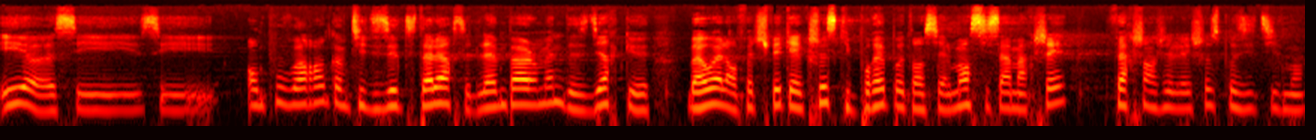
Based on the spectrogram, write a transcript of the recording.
Et euh, c'est, c'est empouvoirant, comme tu disais tout à l'heure, c'est de l'empowerment de se dire que bah ouais, en fait, je fais quelque chose qui pourrait potentiellement, si ça marchait, faire changer les choses positivement.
